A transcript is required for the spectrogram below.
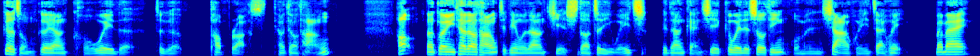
各种各样口味的这个 Pop Rocks 跳跳糖。好，那关于跳跳糖这篇文章解释到这里为止，非常感谢各位的收听，我们下回再会，拜拜。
